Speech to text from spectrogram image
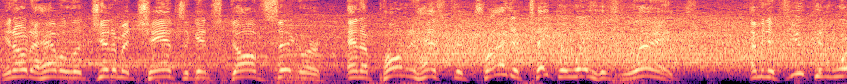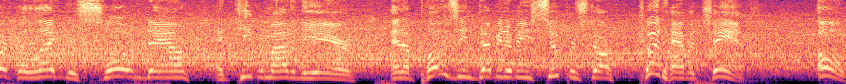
You know, to have a legitimate chance against Dolph Ziggler, an opponent has to try to take away his legs. I mean, if you can work a leg to slow him down and keep him out of the air, an opposing WWE superstar could have a chance. Oh,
